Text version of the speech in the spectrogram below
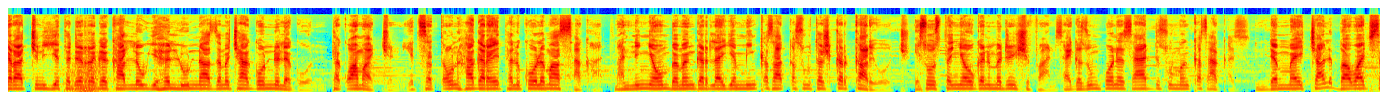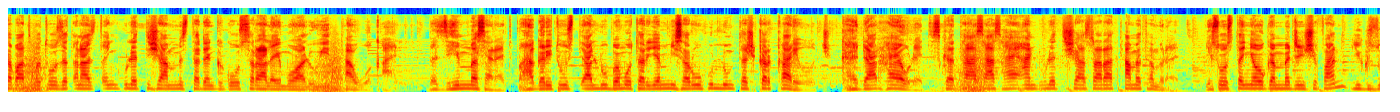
በሀገራችን እየተደረገ ካለው የህልውና ዘመቻ ጎን ለጎን ተቋማችን የተሰጠውን ሀገራዊ ተልዕኮ ለማሳካት ማንኛውም በመንገድ ላይ የሚንቀሳቀሱ ተሽከርካሪዎች የሶስተኛ ወገን መድን ሽፋን ሳይገዙም ሆነ ሳያድሱ መንቀሳቀስ እንደማይቻል በአዋጅ 799/2005 ተደንግጎ ስራ ላይ መዋሉ ይታወቃል። በዚህም መሰረት በሀገሪቱ ውስጥ ያሉ በሞተር የሚሰሩ ሁሉም ተሽከርካሪዎች ከህዳር 22 እስከ ታህሳስ 21 2014 ዓ.ም የሶስተኛ ወገን መድን ሽፋን ይግዙ፣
